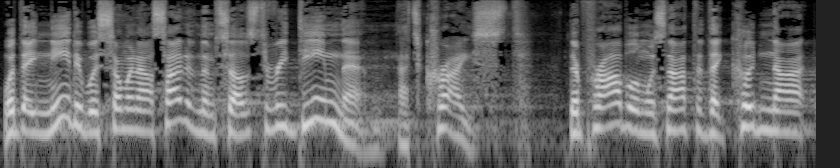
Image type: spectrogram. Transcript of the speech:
What they needed was someone outside of themselves to redeem them. That's Christ. Their problem was not that they could not,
